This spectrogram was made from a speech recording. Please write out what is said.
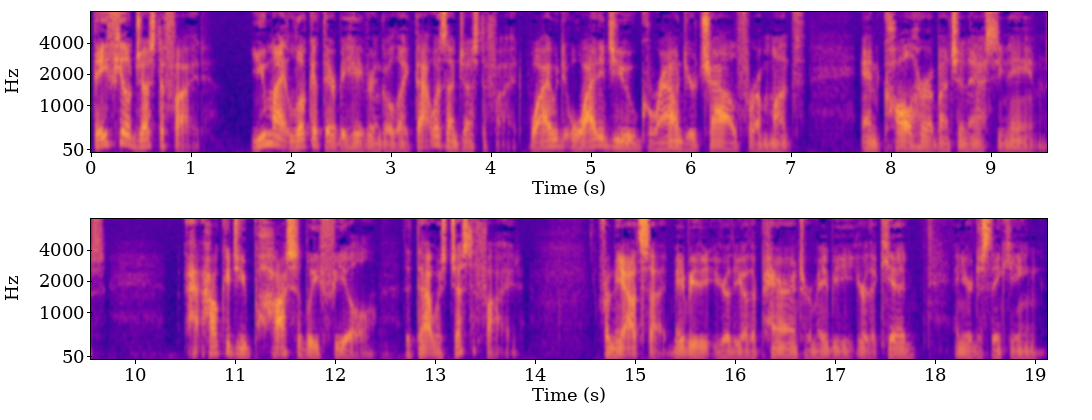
they feel justified. You might look at their behavior and go like, "That was unjustified. Why would why did you ground your child for a month and call her a bunch of nasty names? H- how could you possibly feel that that was justified?" From the outside, maybe you're the other parent, or maybe you're the kid, and you're just thinking,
